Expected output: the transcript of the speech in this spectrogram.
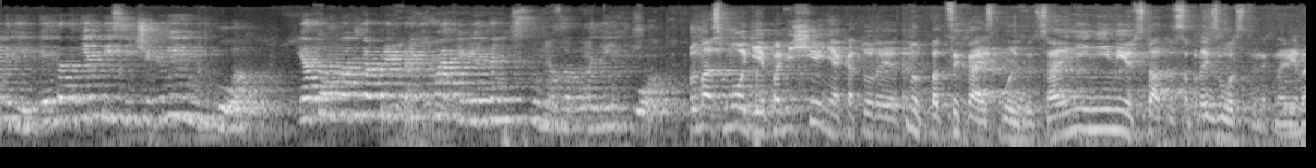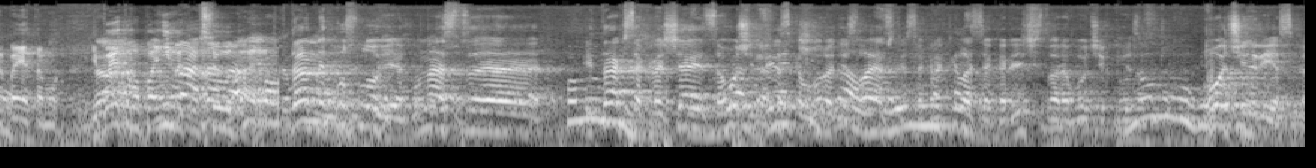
гривны. Это 2000 гривен в год. Я думаю, для предпринимателей это не сумма заплатить в год. У нас многие помещения, которые ну, под цеха используются, они не имеют статуса производственных, наверное, поэтому. И поэтому по ним это все ударит. В данных условиях у нас э, и так сокращается очень резко в городе Славянске сократилось количество рабочих мест. Очень резко.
